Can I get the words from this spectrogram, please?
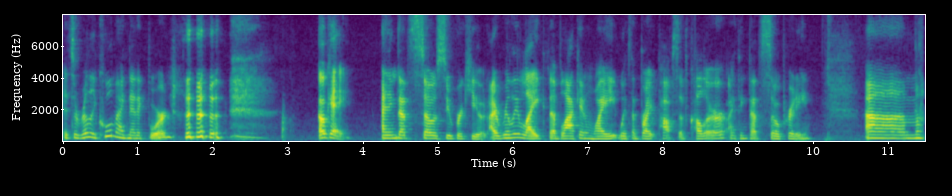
it's a really cool magnetic board. okay, I think that's so super cute. I really like the black and white with the bright pops of color. I think that's so pretty. Um,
